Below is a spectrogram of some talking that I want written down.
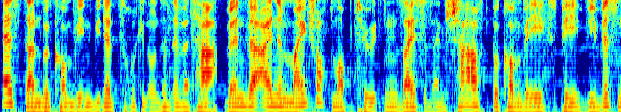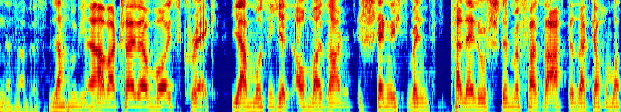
erst dann bekommen wir ihn wieder zurück in unseren Inventar. Wenn wir einen Minecraft-Mob töten, sei es ein Schaf, bekommen wir EXP. Wir wissen das alles. Sachen wie... Ja, aber kleiner Voice Crack. Ja, muss ich jetzt auch mal sagen. Ständig, wenn Palettos Stimme versagt, der sagt ja auch immer,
